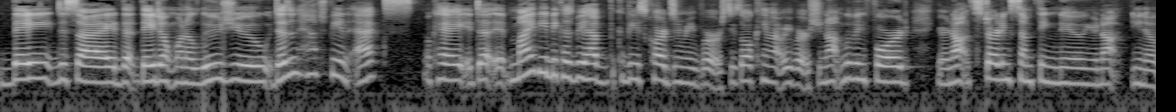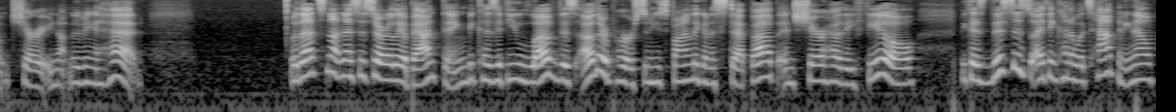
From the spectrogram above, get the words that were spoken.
they decide that they don't want to lose you. It doesn't have to be an ex, okay? It, it might be because we have these cards in reverse. These all came out reverse. You're not moving forward. You're not starting something new. You're not, you know, chariot. You're not moving ahead. Well, that's not necessarily a bad thing because if you love this other person who's finally going to step up and share how they feel, because this is, I think, kind of what's happening. Now,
